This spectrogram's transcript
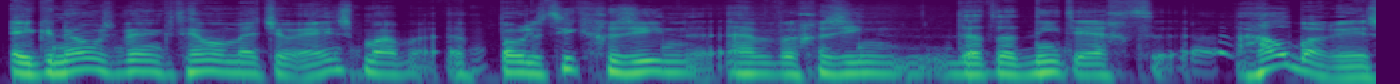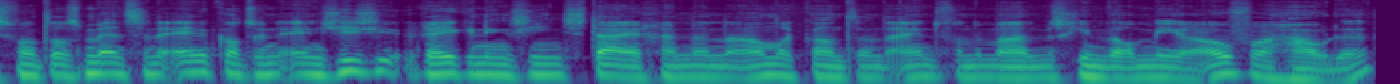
economisch ben ik het helemaal met jou eens. Maar eh, politiek gezien hebben we gezien dat dat niet echt eh, haalbaar is. Want als mensen aan de ene kant hun energierekening zien stijgen... en aan de andere kant aan het eind van de maand misschien wel meer overhouden...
